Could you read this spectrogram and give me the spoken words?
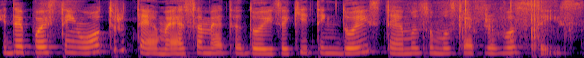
E depois tem outro tema, essa meta 2 aqui tem dois temas, vou mostrar para vocês.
